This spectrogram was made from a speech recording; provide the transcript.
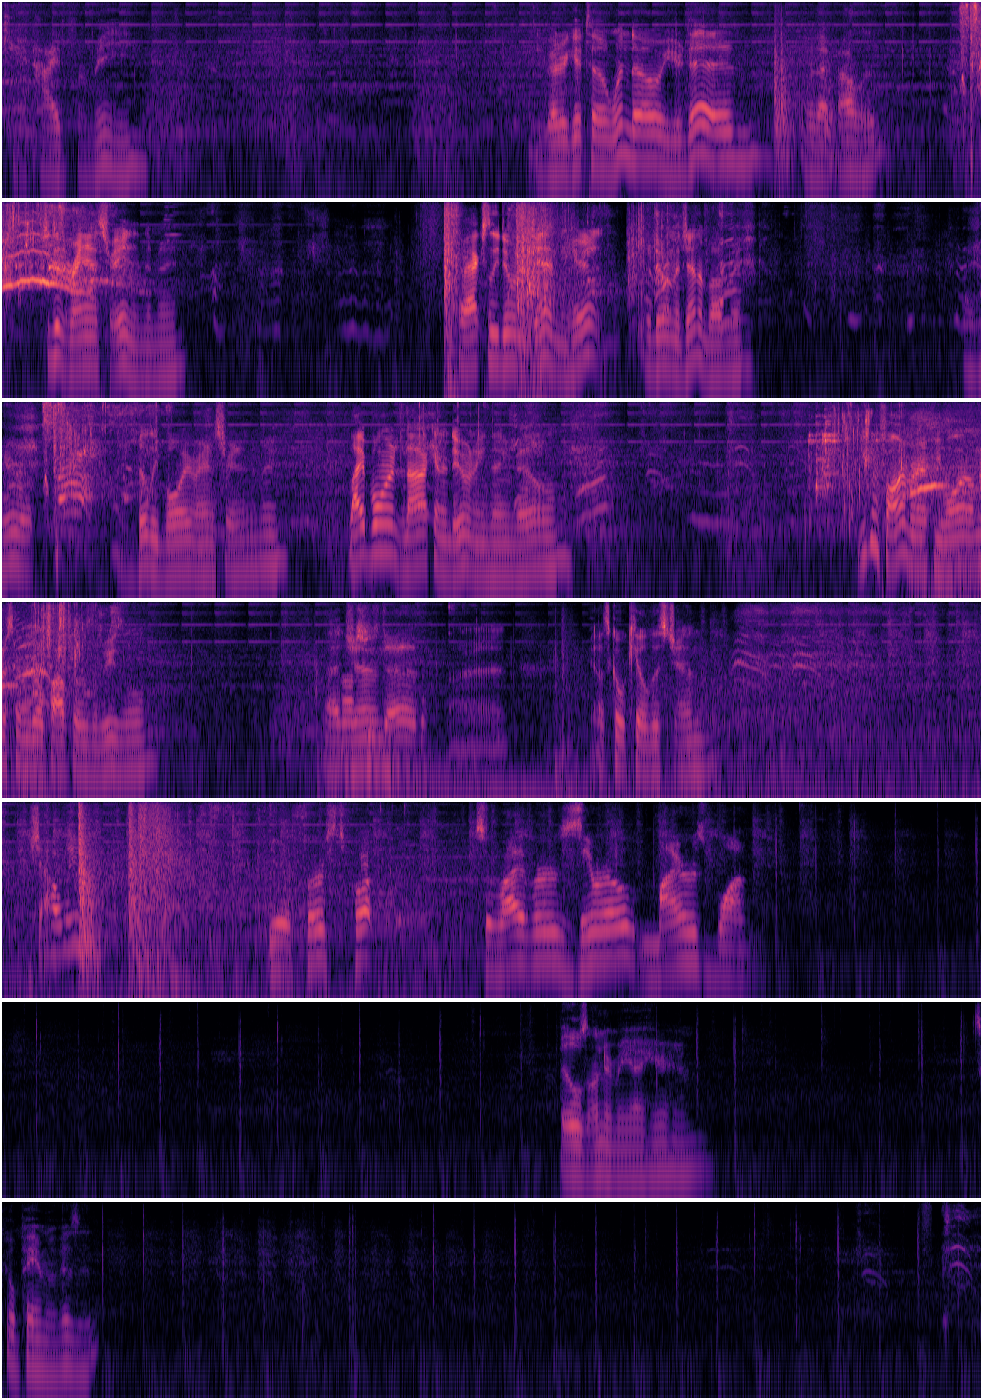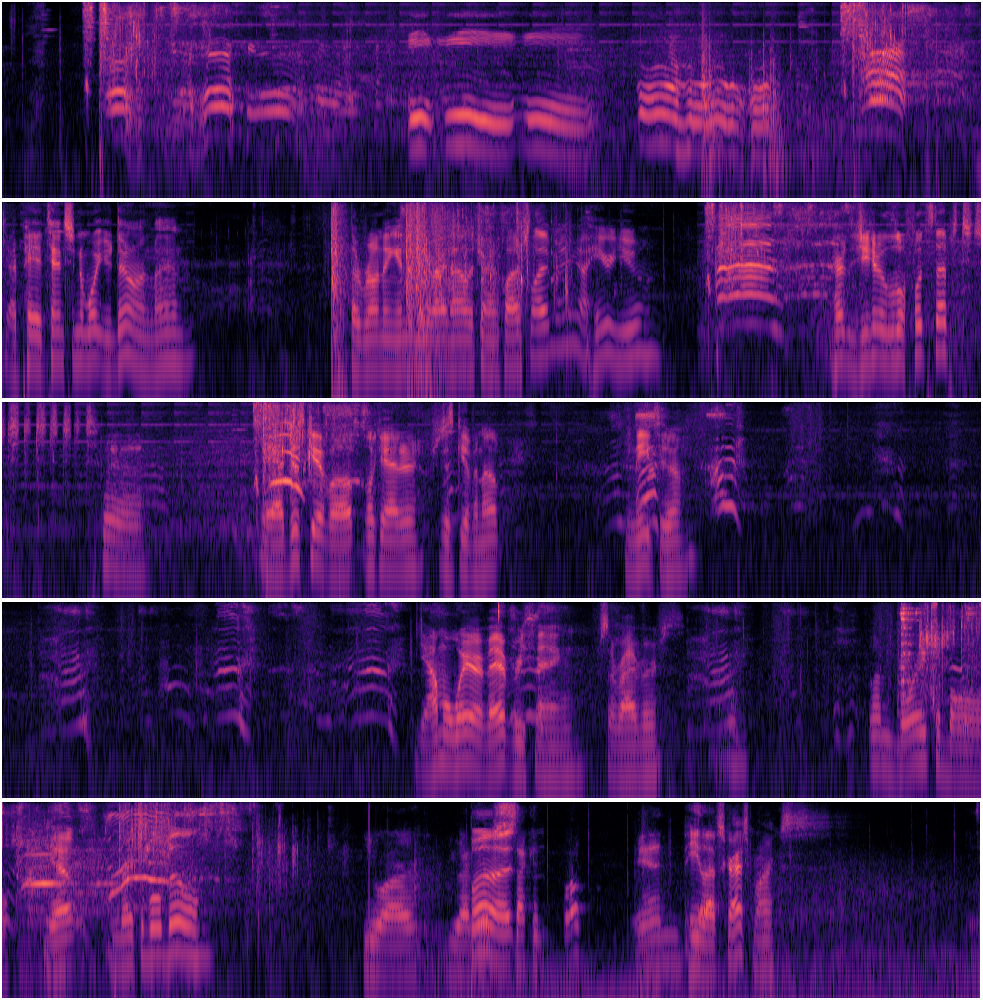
Can't hide from me. Better get to the window or you're dead. Or that pallet. She just ran straight into me. They're actually doing a gen, you hear it? They're doing the gen above me. I hear it. Billy Boy ran straight into me. Lightborn's not gonna do anything, Bill. You can farm her if you want. I'm just gonna go pop those the weasel. That Oh, gen. she's dead. Yeah, let's go kill this gen. Shall we? Your first hook. Survivor zero, Myers one. Bill's under me, I hear him. Let's go pay him a visit. Oh, oh, oh. Gotta pay attention to what you're doing, man. They're running into me right now. They're trying to flashlight me. I hear you. Heard? Did you hear the little footsteps? Yeah. Yeah, just give up. Look at her. She's just giving up. You need to. Yeah, I'm aware of everything, survivors. Unbreakable. Yep, unbreakable Bill. You are you have But- your second hook and He left scratch marks.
